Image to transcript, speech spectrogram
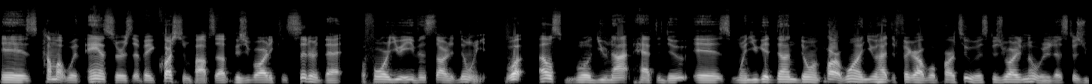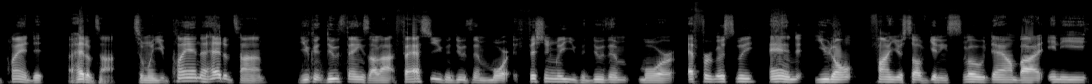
is come up with answers if a question pops up because you've already considered that before you even started doing it. What else will you not have to do is when you get done doing part one, you have to figure out what part two is because you already know what it is because you planned it ahead of time. So when you plan ahead of time, you can do things a lot faster. You can do them more efficiently. You can do them more effortlessly. And you don't find yourself getting slowed down by any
